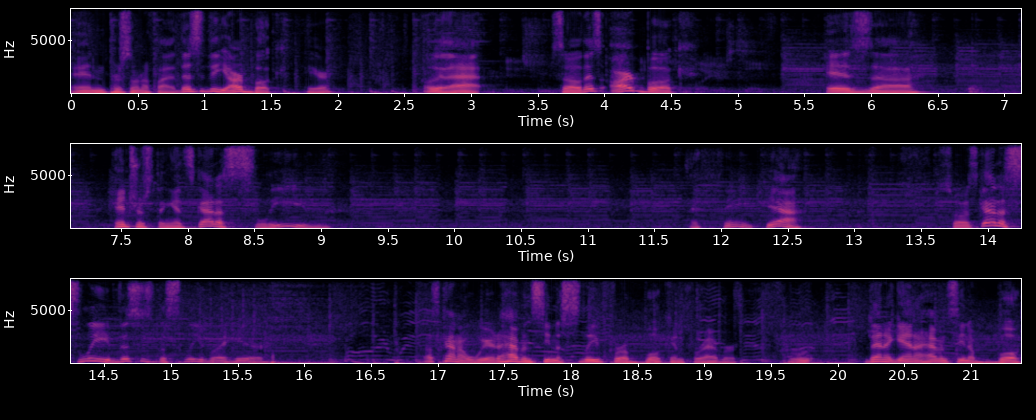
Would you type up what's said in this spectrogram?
in Persona 5. This is the art book here. Look at that. So this art book is uh, interesting. It's got a sleeve. I think, yeah. So it's got a sleeve. This is the sleeve right here. That's kind of weird. I haven't seen a sleeve for a book in forever. Then again, I haven't seen a book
